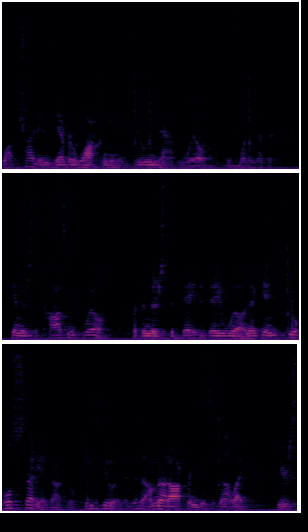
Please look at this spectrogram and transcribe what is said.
walk, try to endeavor walking in and doing that will with one another. Again, there's the cosmic will, but then there's the day-to-day will. And again, you could do a whole study on God's will. Please do it. Is, I'm not offering. This is not like here's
